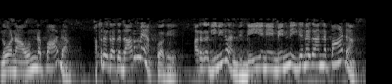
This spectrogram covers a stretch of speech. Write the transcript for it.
නෝනා උන්න පාඩම්. අතරගත ධර්මයක් වගේ. අරක ගිනි ගන්නේ දෙයියනේ මෙන්න ඉගෙන ගන්න පාඩම්.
